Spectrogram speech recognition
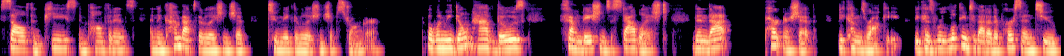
self and peace and confidence, and then come back to the relationship to make the relationship stronger. But when we don't have those foundations established, then that partnership becomes rocky because we're looking to that other person to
